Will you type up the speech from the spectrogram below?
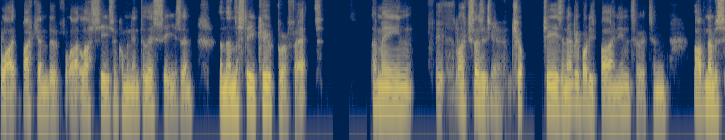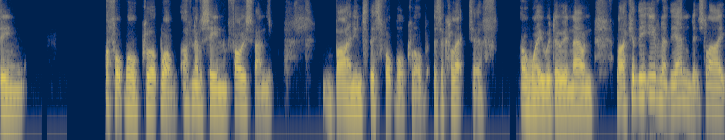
like back end of like last season coming into this season, and then the Steve Cooper effect. I mean, it, like I says, it's yeah. cheese, and everybody's buying into it. And I've never seen a football club. Well, I've never seen Forest fans buying into this football club as a collective, a way we're doing now. And like at the even at the end, it's like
